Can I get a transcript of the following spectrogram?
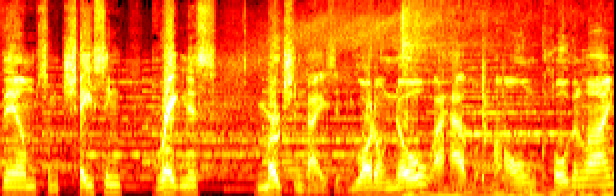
them some chasing greatness merchandise. If you all don't know, I have my own clothing line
